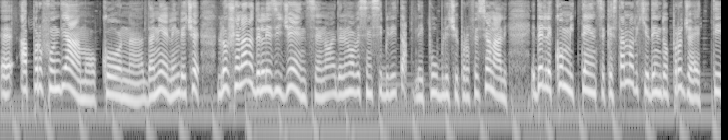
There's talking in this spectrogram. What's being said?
Eh, approfondiamo con Daniele invece lo scenario delle esigenze no? e delle nuove sensibilità dei pubblici professionali e delle committenze che stanno richiedendo progetti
